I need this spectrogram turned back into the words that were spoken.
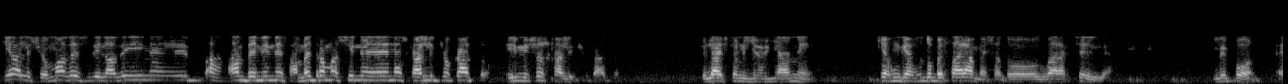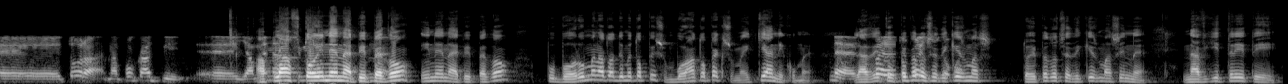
και άλλες ομάδες, δηλαδή, είναι, α, αν δεν είναι στα μέτρα μας, είναι ένα σκαλί πιο κάτω ή μισό σκαλί πιο κάτω. Τουλάχιστον οι Γεωργιανοί. Και έχουν και αυτόν τον Πεθαρά μέσα, το Γβαραχτσέλια. Λοιπόν, ε, τώρα να πω κάτι. Ε, για μένα Απλά αυτό είναι ένα, επίπεδο, ναι. είναι ένα επίπεδο που μπορούμε να το αντιμετωπίσουμε, μπορούμε να το παίξουμε. Εκεί ανήκουμε. Ναι, δηλαδή το, το επίπεδο της δικής μα το επίπεδο της δικής μας είναι να βγει τρίτη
